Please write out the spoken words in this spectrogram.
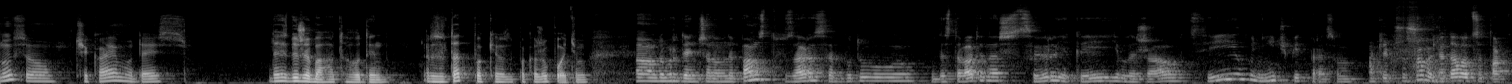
Ну все, чекаємо десь. Десь дуже багато годин. Результат поки покажу потім. Добрий день, шановне панство. Зараз я буду доставати наш сир, який лежав цілу ніч під пресом. Так, якщо що, виглядало це так.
